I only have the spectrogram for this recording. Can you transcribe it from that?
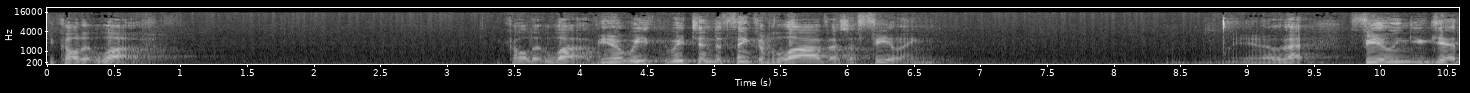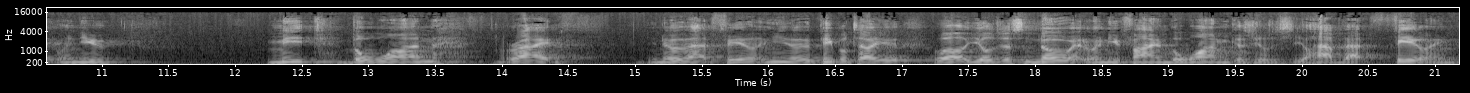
He called it love. He called it love. You know, we, we tend to think of love as a feeling. You know, that feeling you get when you meet the one, right? You know that feeling. You know, people tell you, well, you'll just know it when you find the one because you'll just you'll have that feeling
